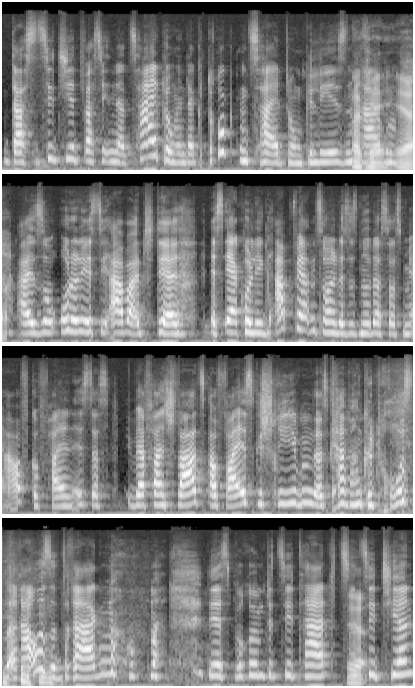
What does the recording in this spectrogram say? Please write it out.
das zitiert, was sie in der Zeitung, in der gedruckten Zeitung gelesen okay, haben. Ja. Also ohne jetzt die Arbeit der SR-Kollegen abwerten zu wollen, das ist nur das, was mir aufgefallen ist. Das wäre von schwarz auf weiß geschrieben, das kann man getrost nach Hause tragen, um mal das berühmte Zitat zu ja. zitieren.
